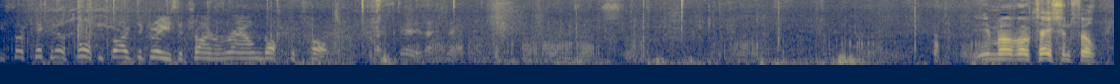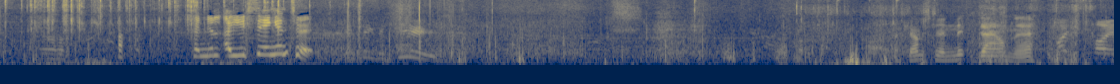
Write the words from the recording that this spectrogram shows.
He's sort of kicking at 45 degrees to try and round off the top. That's it, that's it. You need more rotation, Phil. Can you, are you seeing into it? This thing's huge. Okay, I'm just going to nip down there. Might just tie a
